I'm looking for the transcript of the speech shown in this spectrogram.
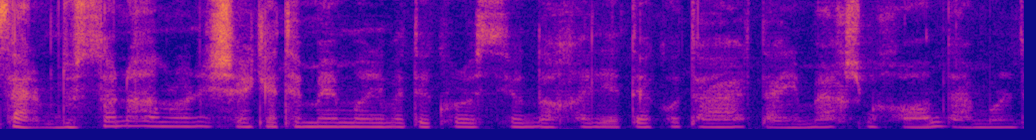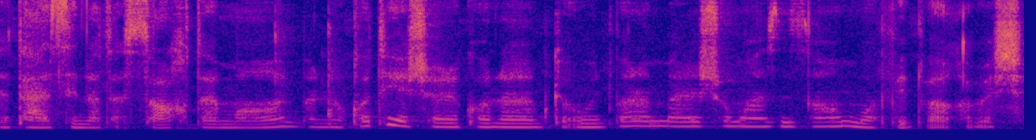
سلام دوستان همراهان شرکت معماری و دکوراسیون داخلی دکوتر در این بخش می‌خوام در مورد تزیینات ساختمان و نکاتی اشاره کنم که امیدوارم برای شما عزیزان مفید واقع بشه.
